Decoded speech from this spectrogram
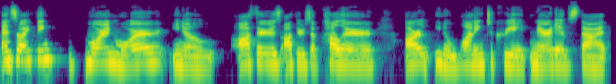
And so I think more and more, you know, authors, authors of color are, you know, wanting to create narratives that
